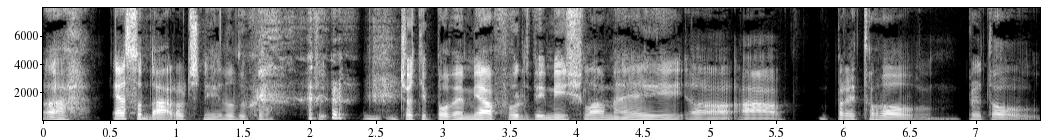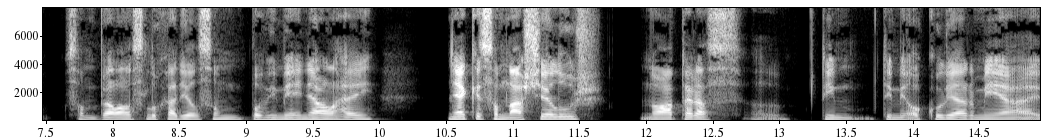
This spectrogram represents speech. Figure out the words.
Ah, ja som náročný jednoducho. Čo, čo ti poviem, ja furt vymýšľam, hej, a, a preto, preto som veľa sluchadiel som povymienial, hej. Nejaké som našiel už, no a teraz e, tým, tými okuliarmi a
